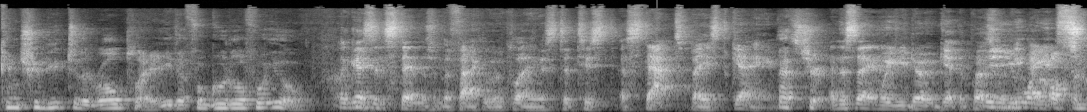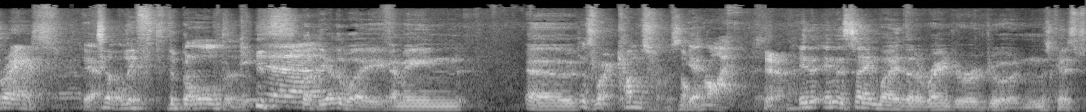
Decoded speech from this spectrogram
contribute to the role play either for good or for ill. I guess it stems from the fact that we're playing a statist a stats based game. That's true. And the same way you don't get the person Yeah, with you the want eight strength Yeah. to lift the boulder. But the other way, I mean, uh, That's where it comes from. It's not Yeah. right. Yeah. in, in the same way that a ranger or a druid, in this case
